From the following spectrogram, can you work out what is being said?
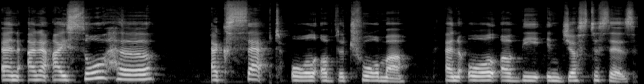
And, and I saw her accept all of the trauma and all of the injustices.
